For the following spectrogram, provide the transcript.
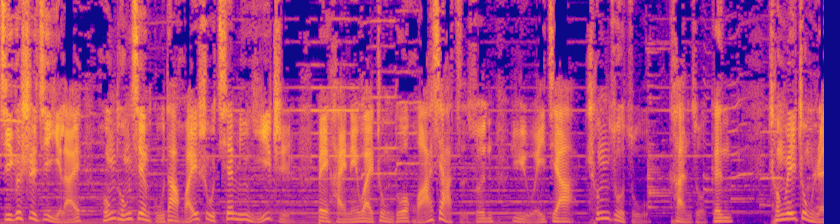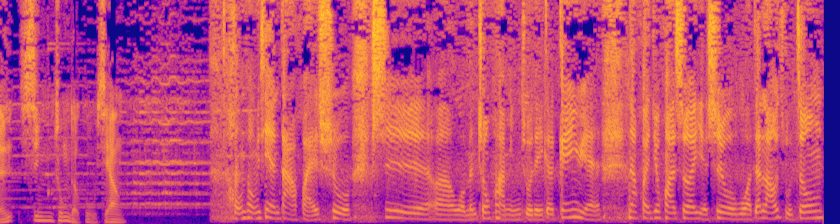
几个世纪以来，洪桐县古大槐树签名遗址。被海内外众多华夏子孙誉为家，称作祖，看作根，成为众人心中的故乡。洪桐县大槐树是呃我们中华民族的一个根源，那换句话说，也是我的老祖宗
